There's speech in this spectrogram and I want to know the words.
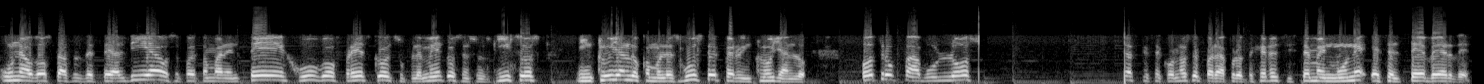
una o dos tazas de té al día o se puede tomar en té, jugo, fresco, en suplementos, en sus guisos, incluyanlo como les guste, pero incluyanlo. Otro fabuloso que se conoce para proteger el sistema inmune es el té verde.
